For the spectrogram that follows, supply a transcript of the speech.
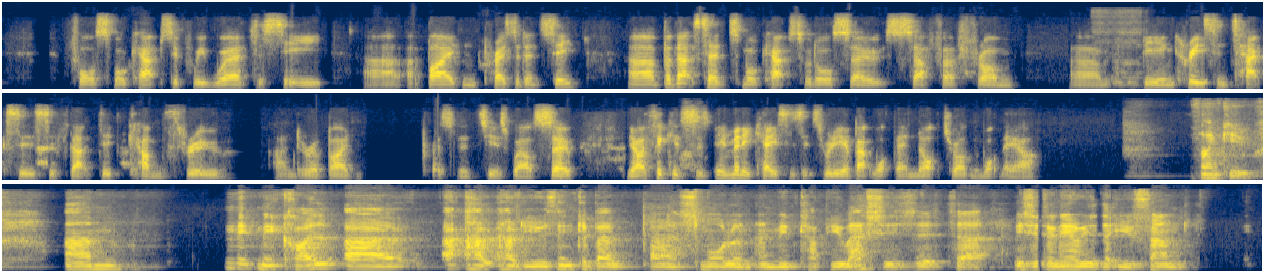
for small caps if we were to see uh, a Biden presidency. Uh, but that said, small caps would also suffer from um, the increase in taxes if that did come through under a Biden presidency as well. So, you know, I think it's in many cases it's really about what they're not rather than what they are. Thank you. Um, Mikhail, uh, how, how do you think about uh, small and, and mid cap US? Is it uh, is it an area that you found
